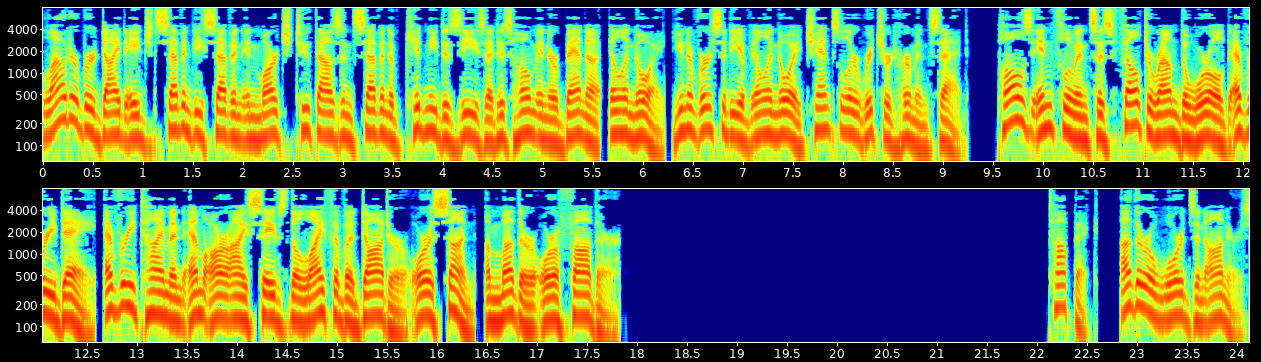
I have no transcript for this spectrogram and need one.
Lauterbur died aged 77 in March 2007 of kidney disease at his home in Urbana, Illinois. University of Illinois Chancellor Richard Herman said, Paul's influence is felt around the world every day, every time an MRI saves the life of a daughter or a son, a mother or a father. Other awards and honors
